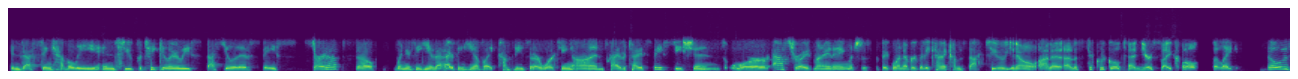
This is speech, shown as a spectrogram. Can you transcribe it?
investing heavily into particularly speculative space startups. So when you're thinking of that, you're thinking of like companies that are working on privatized space stations or asteroid mining, which is the big one everybody kind of comes back to, you know, on a on a cyclical 10 year cycle. But like those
